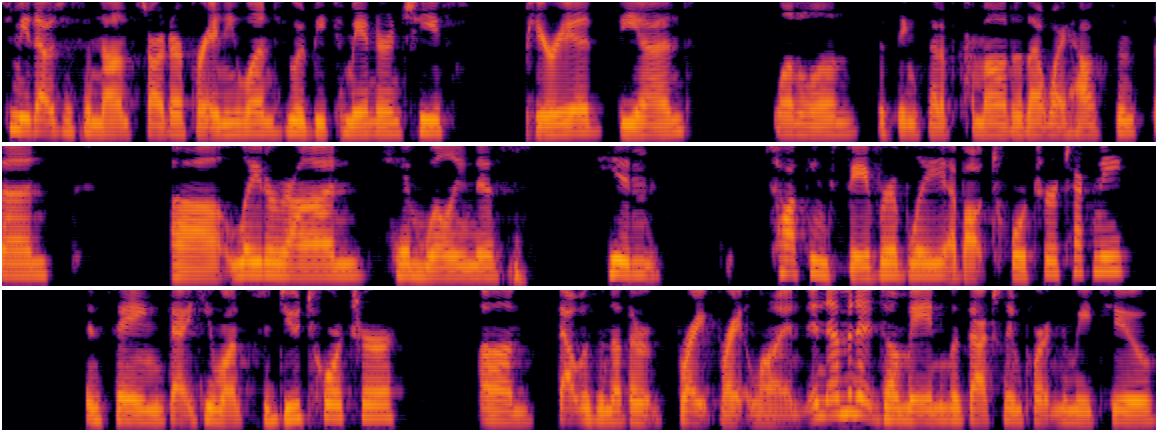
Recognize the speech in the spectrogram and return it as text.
To me, that was just a non-starter for anyone who would be commander in chief. Period. The end. Let alone the things that have come out of that White House since then. Uh, later on, him willingness, him talking favorably about torture techniques and saying that he wants to do torture. Um, that was another bright, bright line. And eminent domain was actually important to me too,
